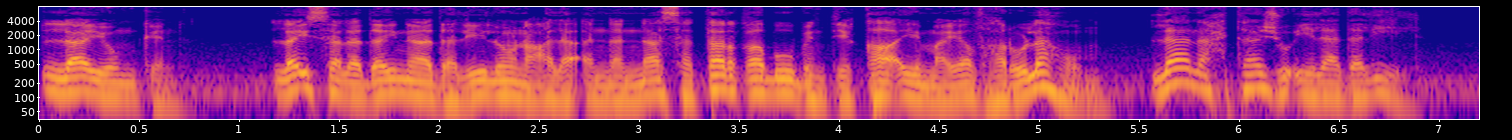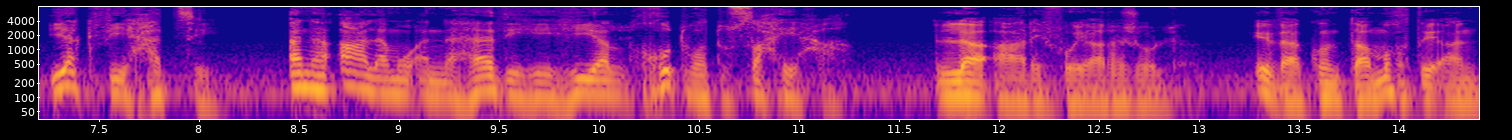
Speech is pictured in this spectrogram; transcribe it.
لا يمكن. ليس لدينا دليل على أن الناس ترغب بانتقاء ما يظهر لهم. لا نحتاج إلى دليل. يكفي حدسي. أنا أعلم أن هذه هي الخطوة الصحيحة. لا أعرف يا رجل. إذا كنت مخطئا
